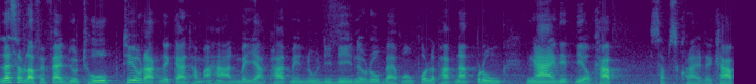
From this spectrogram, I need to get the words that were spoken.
และสำหรับแฟนๆ YouTube ที่รักในการทำอาหารไม่อยากพลาดเมนูดีๆ ในรูปแบบของพลพักนักปรุงง่ายนิดเดียวครับ Subscribe เลยครับ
